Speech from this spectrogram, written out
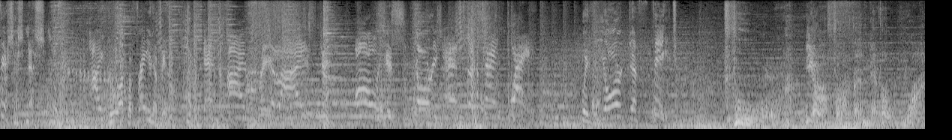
viciousness. I grew up afraid of you. Then I realized all his stories end the same way. With your defeat. Your father never won.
